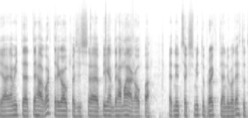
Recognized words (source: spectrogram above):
ja, ja mitte, teha korteri kaupa, siis pigem teha maja kaupa. et nüüdseks mitu projekti on juba tehtud?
